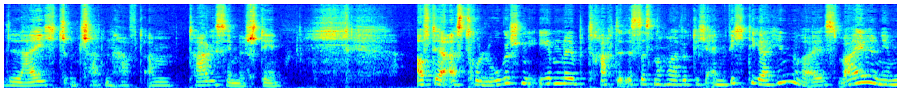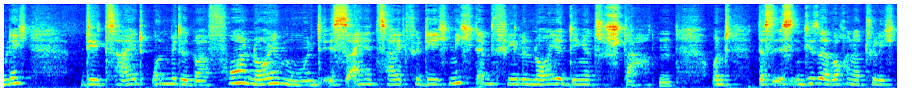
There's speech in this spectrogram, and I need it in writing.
leicht und schattenhaft am Tageshimmel stehen. Auf der astrologischen Ebene betrachtet ist das nochmal wirklich ein wichtiger Hinweis, weil nämlich die Zeit unmittelbar vor Neumond ist eine Zeit, für die ich nicht empfehle, neue Dinge zu starten. Und das ist in dieser Woche natürlich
